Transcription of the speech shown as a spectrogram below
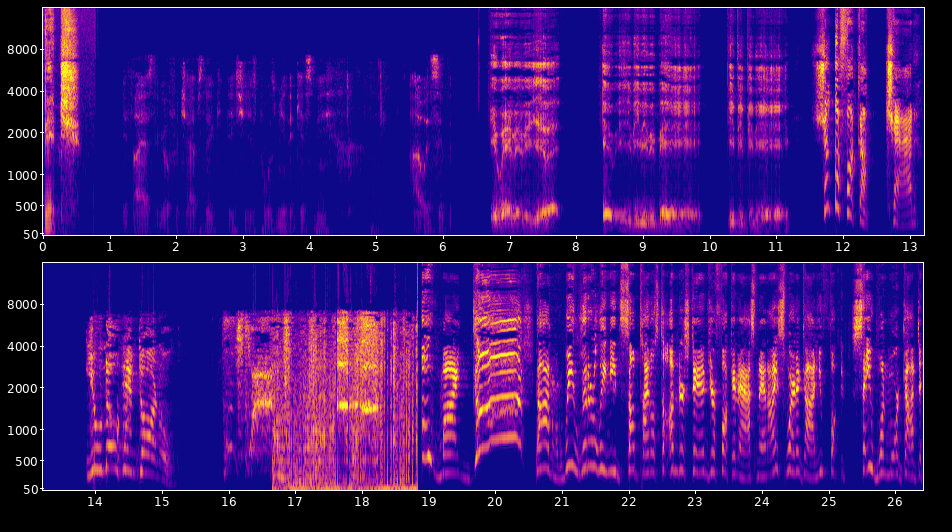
Bitch. If I asked the girl for chapstick and she just pulls me in to kiss me, I would simply. Shut the fuck up, Chad. You know him, Darnold. Oh my gosh! Donald, we literally need subtitles to understand your fucking ass, man. I swear to God, you fucking say one more goddamn.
